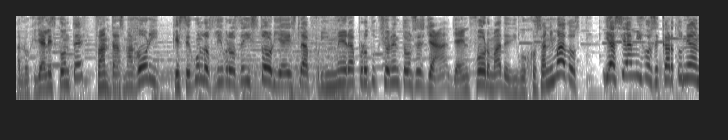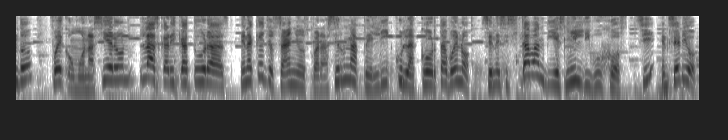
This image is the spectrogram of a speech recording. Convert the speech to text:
a lo que ya les conté, Fantasmagory, que según los libros de historia es la primera producción entonces ya, ya en forma de dibujos animados. Y así amigos de Cartuneando, fue como nacieron las caricaturas. En aquellos años, para hacer una película corta, bueno, se necesitaban 10.000 dibujos. ¿Sí? En serio,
